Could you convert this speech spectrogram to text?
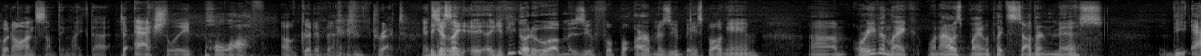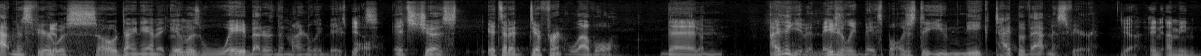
put on something like that to actually pull off a good event correct and because so- like like if you go to a Mizzou football or Mizzou baseball game, um, or even like when I was playing, we played Southern Miss. The atmosphere Yep. was so dynamic. It was way better than minor league baseball. Yes. It's just it's at a different level than I think even major league baseball. It's just a unique type of atmosphere. yeah and i mean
